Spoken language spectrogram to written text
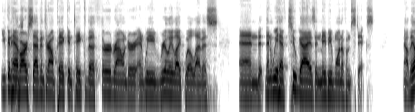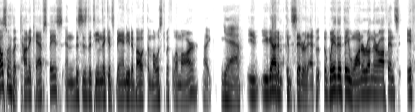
you can have our seventh round pick and take the third rounder, and we really like Will Levis, and then we have two guys, and maybe one of them sticks. Now they also have a ton of cap space, and this is the team that gets bandied about the most with Lamar. Like, yeah, you you got to consider that the way that they want to run their offense. If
